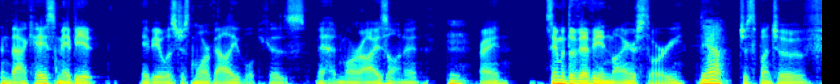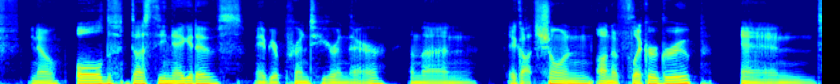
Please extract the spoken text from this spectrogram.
in that case, maybe it maybe it was just more valuable because it had more eyes on it, Hmm. right? Same with the Vivian Maier story. yeah Just a bunch of you know old dusty negatives, maybe a print here and there, and then it got shown on a Flickr group, and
